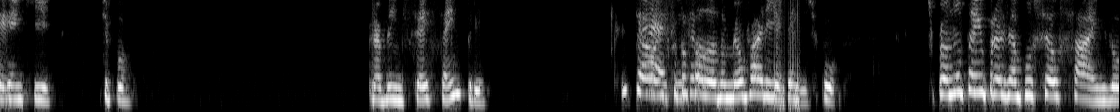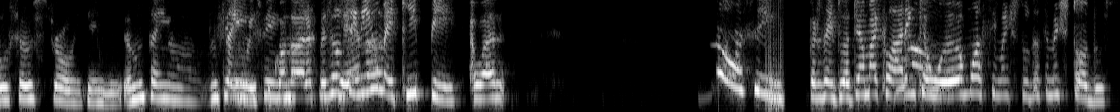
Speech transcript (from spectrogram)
alguém que, tipo, pra vencer sempre? Então, É, é isso que eu você- tô falando, o meu varia, entende? Tipo, tipo, eu não tenho, por exemplo, o seu Sainz ou o seu Stroll, entende? Eu não tenho, não Sim, tenho isso. sim. Quando eu era Mas você não tem pequena, nenhuma equipe. eu era... Não, assim, Por exemplo, eu tenho a McLaren que eu amo acima de tudo, acima de todos.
